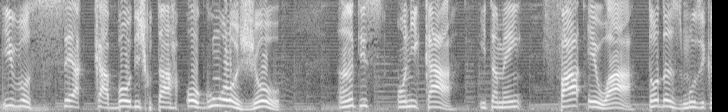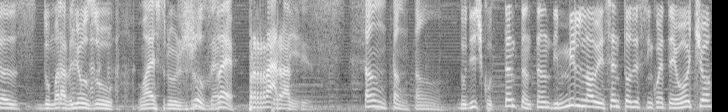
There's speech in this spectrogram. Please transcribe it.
E você acabou de escutar Ogum Olojô, antes Oniká e também Fa Euá, todas músicas do maravilhoso maestro José Prates. Tan, tan, tan. do disco Tan Tan Tan de 1958.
